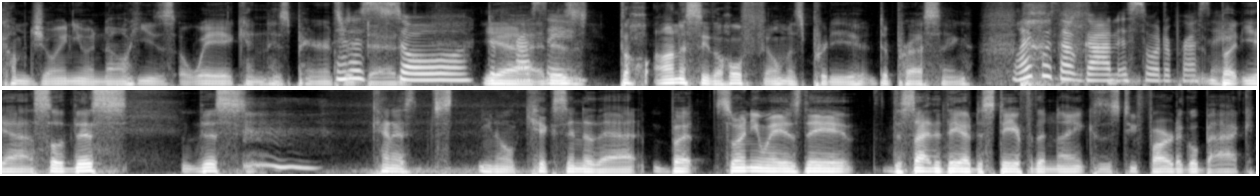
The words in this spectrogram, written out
come join you." And now he's awake, and his parents That are is dead. so depressing. yeah, it is. The honestly, the whole film is pretty depressing. Life without God is so depressing. But yeah, so this this kind of you know kicks into that. But so anyways, they decide that they have to stay for the night because it's too far to go back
